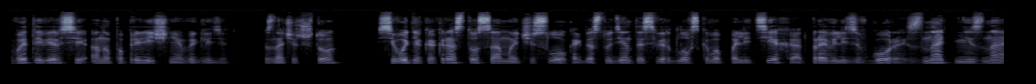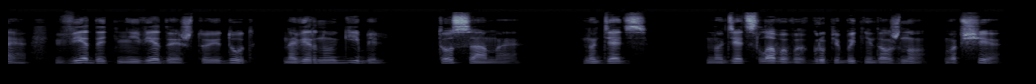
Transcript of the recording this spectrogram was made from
В этой версии оно поприличнее выглядит. Значит, что? Сегодня как раз то самое число, когда студенты Свердловского политеха отправились в горы, знать не зная, ведать не ведая, что идут, на гибель. То самое. Но дядь... Но дядь Славы в их группе быть не должно. Вообще.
